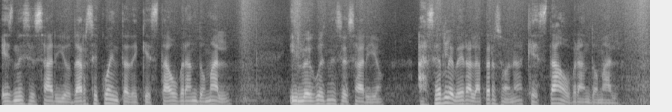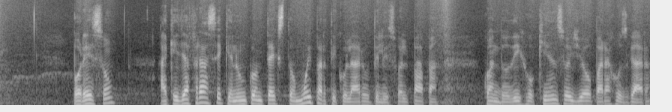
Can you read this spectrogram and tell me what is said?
es necesario darse cuenta de que está obrando mal y luego es necesario hacerle ver a la persona que está obrando mal. Por eso, aquella frase que en un contexto muy particular utilizó el Papa cuando dijo, ¿quién soy yo para juzgar?,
